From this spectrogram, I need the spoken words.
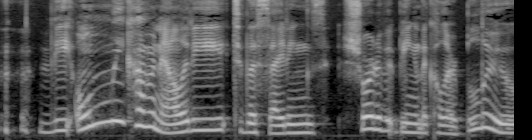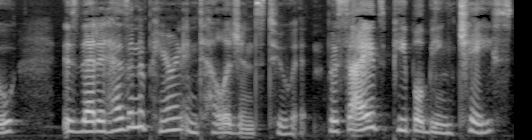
the only commonality to the sightings, short of it being the color blue, is that it has an apparent intelligence to it. Besides people being chased,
